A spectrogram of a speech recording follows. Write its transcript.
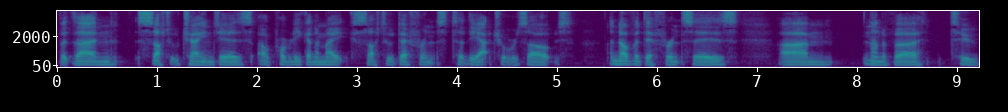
but then subtle changes are probably going to make subtle difference to the actual results. Another difference is um, none of the two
